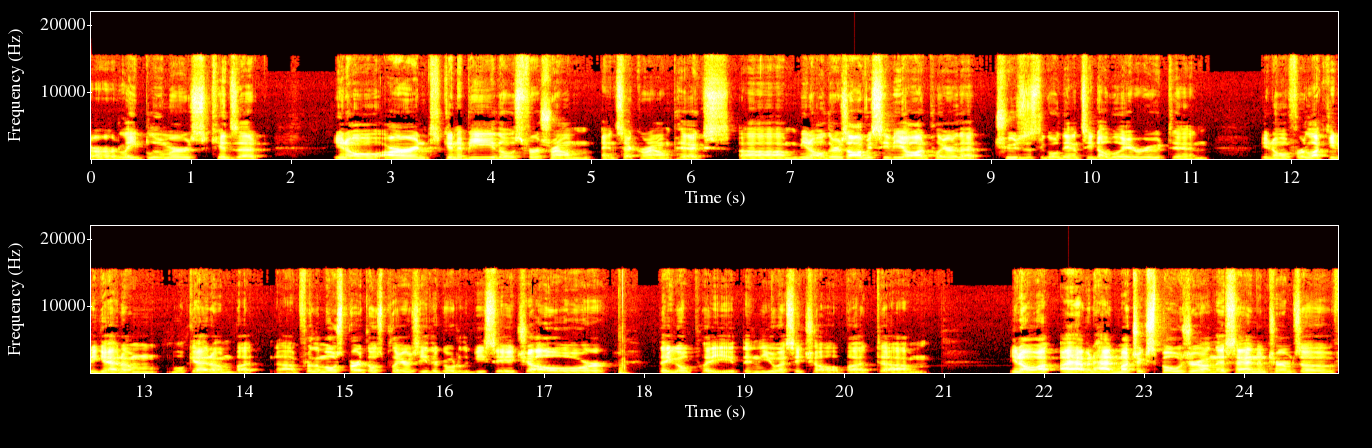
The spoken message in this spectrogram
are late bloomers, kids that you know aren't going to be those first round and second round picks. Um, you know, there's obviously the odd player that chooses to go the NCAA route, and you know, if we're lucky to get them, we'll get them. But uh, for the most part, those players either go to the BCHL or they go play in the USHL. But um, you know, I haven't had much exposure on this end in terms of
